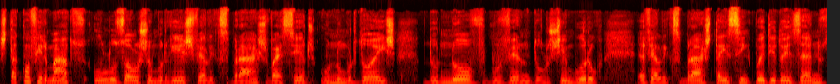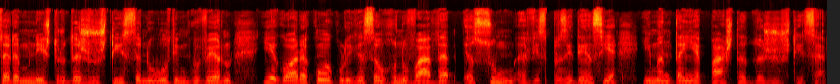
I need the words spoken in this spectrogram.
Está confirmado, o luso-luxemburguês Félix Brás vai ser o número 2 do novo governo do Luxemburgo. A Félix Brás tem 52 anos, era ministro da Justiça no último governo e agora, com a coligação renovada, assume a vice-presidência e mantém a pasta da Justiça.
